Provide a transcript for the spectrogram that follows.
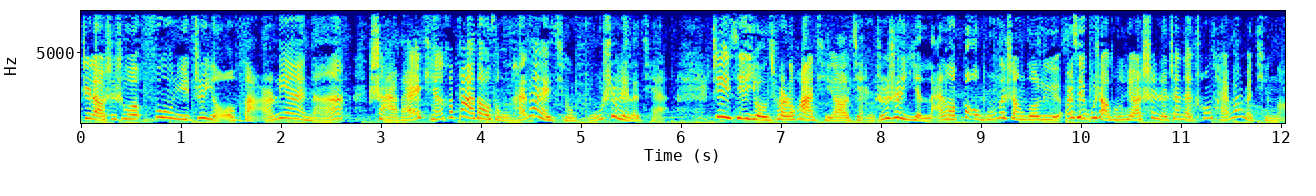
这老师说，妇女之友反而恋爱难，傻白甜和霸道总裁的爱情不是为了钱。这些有趣的话题啊，简直是引来了爆棚的上座率，而且不少同学啊，甚至站在窗台外面听呢。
